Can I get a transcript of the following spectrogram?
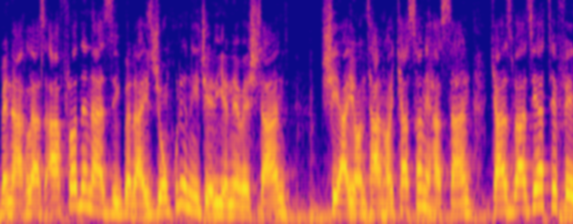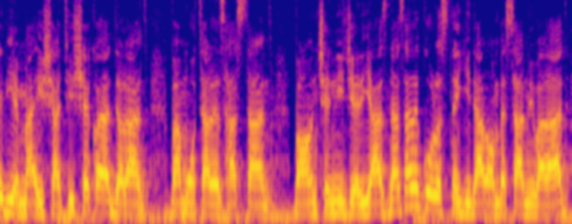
به نقل از افراد نزدیک به رئیس جمهور نیجریه نوشتند شیعیان تنها کسانی هستند که از وضعیت فعلی معیشتی شکایت دارند و معترض هستند و آنچه نیجریه از نظر گرسنگی در آن به سر می‌برد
